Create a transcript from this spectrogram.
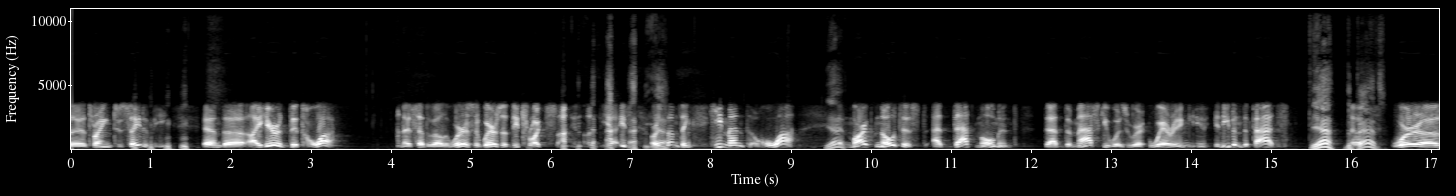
uh, trying to say to me. and uh, I hear Detroit. And I said, "Well, where's where's a Detroit sign on the ice or Yeah. something?" He meant Roy. Yeah. And Mark noticed at that moment that the mask he was we- wearing, and even the pads, Yeah, the uh, pads. were uh,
